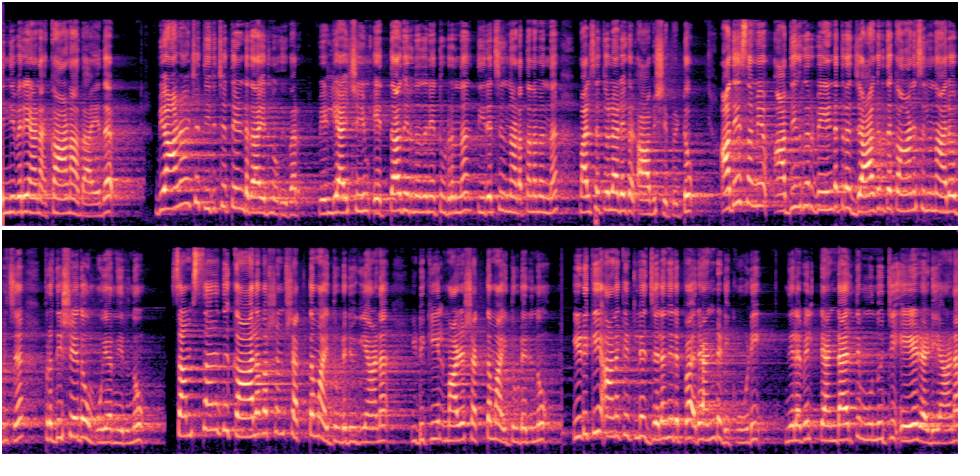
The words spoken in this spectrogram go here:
എന്നിവരെയാണ് കാണാതായത്. വ്യാഴാഴ്ച തിരിച്ചെത്തേണ്ടതായിരുന്നു ഇവർ. വെള്ളിയാഴ്ചയും എത്താതിരുന്നതിനെ തുടർന്ന് തിരച്ചിൽ നടത്തണമെന്ന് മത്സ്യത്തൊഴിലാളികൾ ആവശ്യപ്പെട്ടു. അതേസമയം അധികൃതർ വേണ്ടത്ര ജാഗ്രത കാണിച്ചില്ലെന്ന് ആരോപിച്ച് പ്രതിഷേധവും ഉയർന്നിരുന്നു. സംസ്ഥാനത്ത് കാലവർഷം ശക്തമായി തുടരുകയാണ്. ഇടുക്കിയിൽ മഴ ശക്തമായി തുടരുന്നു. ഇടുക്കി അണക്കെട്ടിലെ ജലനിരപ്പ് രണ്ടടി കൂടി. നിലവിൽ രണ്ടായിരത്തി മുന്നൂറ്റി ഏഴ് അടിയാണ്.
